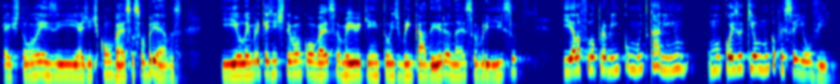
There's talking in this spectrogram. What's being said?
questões e a gente conversa sobre elas. E eu lembro que a gente teve uma conversa meio que em tom de brincadeira, né, sobre isso. E ela falou para mim com muito carinho uma coisa que eu nunca pensei em ouvir.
